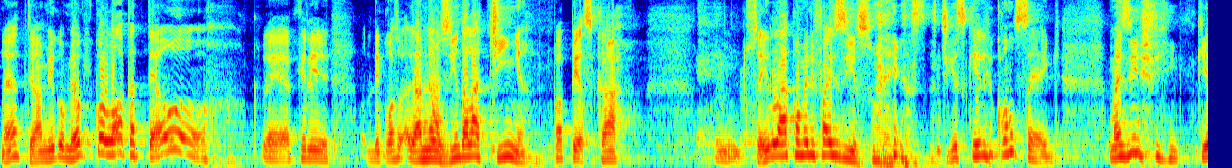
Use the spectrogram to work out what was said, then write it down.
Né? Tem um amigo meu que coloca até o, é, aquele negócio, anelzinho da latinha para pescar. Sei lá como ele faz isso, mas diz que ele consegue. Mas enfim, que?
